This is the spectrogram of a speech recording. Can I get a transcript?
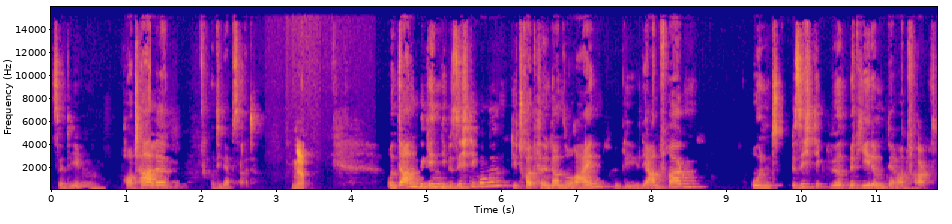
sind eben Portale und die Webseite. Ja. Und dann beginnen die Besichtigungen, die tröpfeln dann so rein, die, die Anfragen, und besichtigt wird mit jedem, der anfragt.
